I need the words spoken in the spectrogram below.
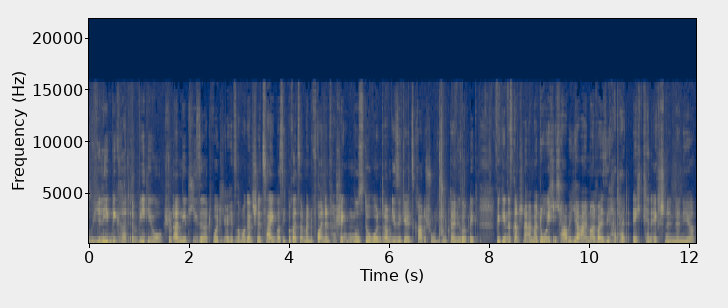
So, ihr Lieben, wie gerade im Video schon angeteasert, wollte ich euch jetzt nochmal ganz schnell zeigen, was ich bereits an meine Freundin verschenken musste. Und ähm, ihr seht ja jetzt gerade schon hier so einen kleinen Überblick. Wir gehen das ganz schnell einmal durch. Ich habe hier einmal, weil sie hat halt echt keine Action in der Nähe.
